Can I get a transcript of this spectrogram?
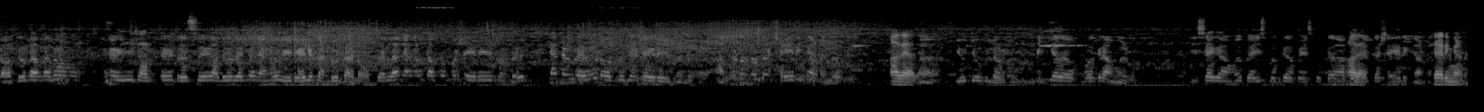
ഡോക്ടർ തന്നതും ഈ ഷർട്ട് ഡ്രസ്സ് അതും ഇതൊക്കെ ഞങ്ങൾ വീഡിയോയിൽ കണ്ടുവിട്ടാ ഡോക്ടർ എല്ലാം ഞങ്ങൾക്ക് അപ്പപ്പോൾ ഷെയർ ചെയ്യുന്നുണ്ട് ഞങ്ങളുടെ ഡോക്ടർക്ക് ഷെയർ ചെയ്യുന്നുണ്ട് അങ്ങോട്ടും ഇങ്ങോട്ടും ഷെയറിംഗ് ആണല്ലോ അതെ. അതെ ആ, യൂട്യൂബിലുണ്ട് മിക്ക പ്രോഗ്രാമുകളും ഇൻസ്റ്റാഗ്രാം ഫേസ്ബുക്ക് ഫേസ്ബുക്ക് അതൊക്കെ ഷെയറിംഗ് ആണ്. ഷെയറിംഗ് ആണ്.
